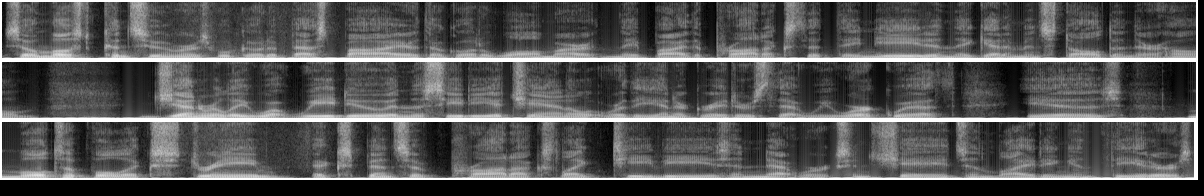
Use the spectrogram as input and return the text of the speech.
So most consumers will go to Best Buy or they'll go to Walmart and they buy the products that they need and they get them installed in their home. Generally, what we do in the CEDIA channel or the integrators that we work with is multiple extreme expensive products like TVs and networks and shades and lighting and theaters.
